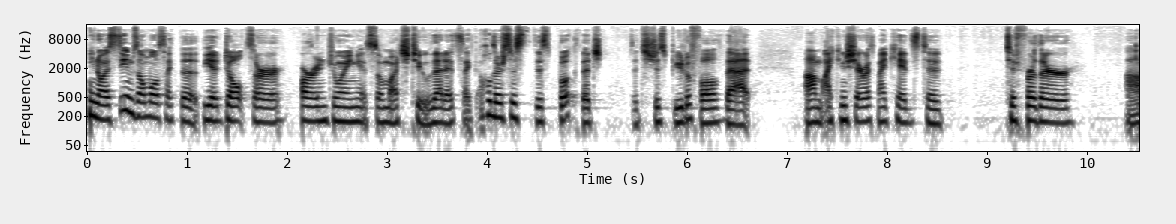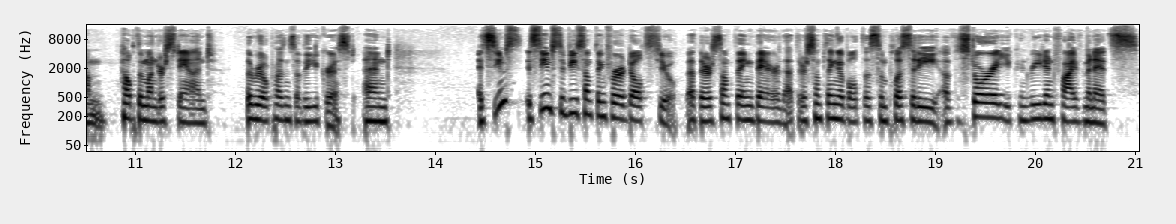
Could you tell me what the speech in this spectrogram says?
you know, it seems almost like the, the adults are are enjoying it so much too that it's like, oh, there's just this book that's that's just beautiful that um, I can share with my kids to to further um, help them understand the real presence of the Eucharist. And it seems it seems to be something for adults too. That there's something there. That there's something about the simplicity of the story you can read in five minutes.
